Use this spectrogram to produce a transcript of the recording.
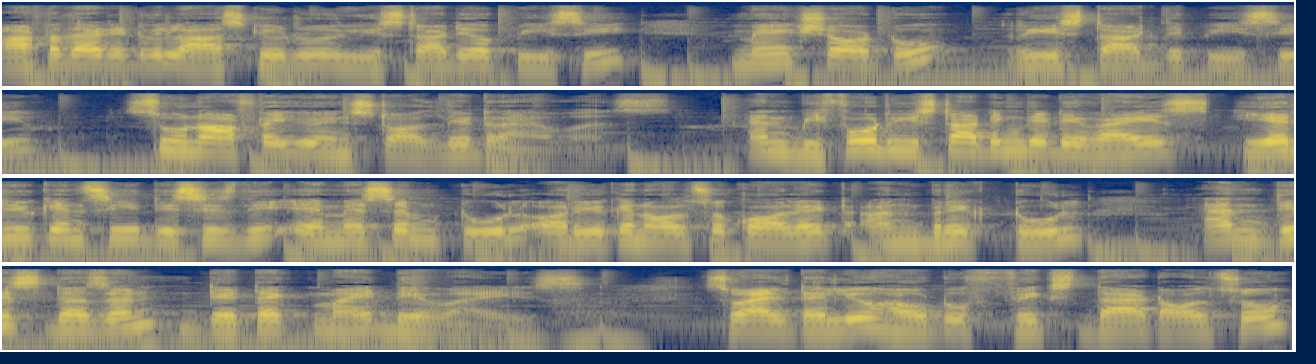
After that it will ask you to restart your PC make sure to restart the PC soon after you install the drivers. And before restarting the device here you can see this is the MSM tool or you can also call it unbrick tool. And this doesn't detect my device. So I'll tell you how to fix that also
